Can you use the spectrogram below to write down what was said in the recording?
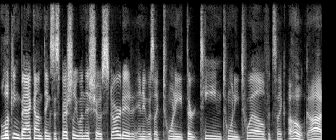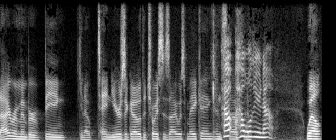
looking back on things, especially when this show started and it was like 2013, 2012, it's like, oh God, I remember being, you know, 10 years ago, the choices I was making and how stuff. how old are you now Well,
